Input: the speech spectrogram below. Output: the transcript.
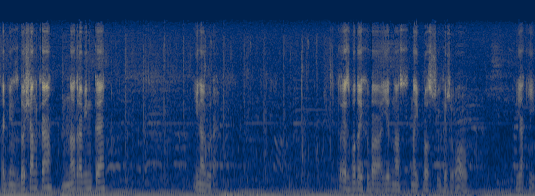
Tak więc do sianka, na drabinkę i na górę. To jest bodaj chyba jedna z najprostszych wieży. Wow, jaki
